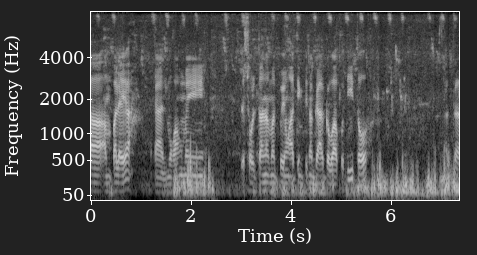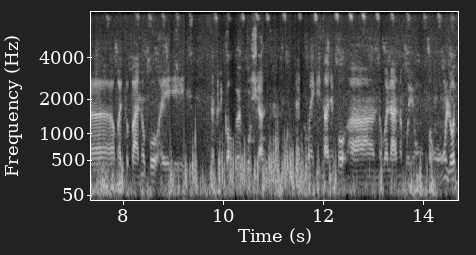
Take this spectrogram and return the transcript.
ah, ampalaya. Yan, mukhang may resulta naman po yung ating pinagagawa po dito. At uh, kahit pa paano po ay nag-recover po siya. At kung makikita niyo po, ah, nawala na po yung pangungulot.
